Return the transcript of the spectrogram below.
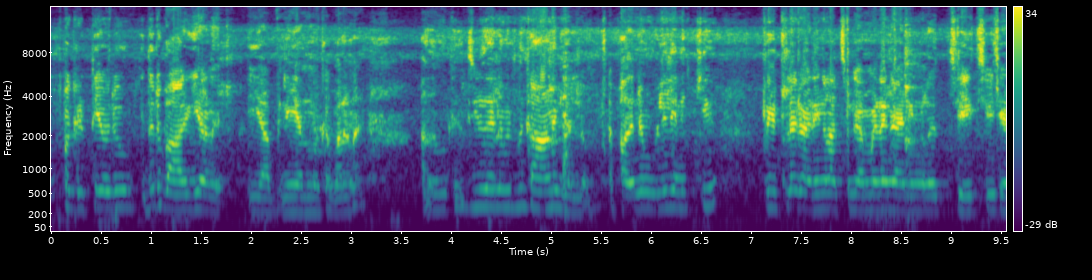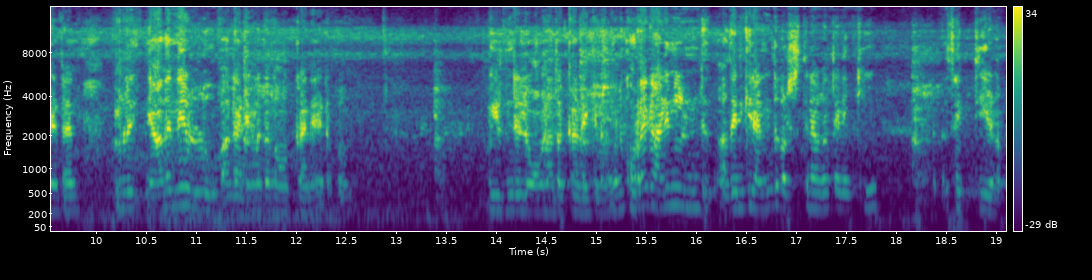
ഇപ്പൊ കിട്ടിയ ഒരു ഇതൊരു ഭാഗ്യമാണ് ഈ അഭിനയം എന്നൊക്കെ പറയണേ. അത് നമുക്ക് ജീവിതം കാണില്ലല്ലോ. അപ്പൊ അതിനുള്ളിൽ എനിക്ക് വീട്ടിലെ കാര്യങ്ങൾ അച്ഛന്റെ അമ്മയുടെ കാര്യങ്ങൾ ചേച്ചി ചേട്ടൻ നമ്മൾ ഞാൻ തന്നെ ഉള്ളൂ ആ കാര്യങ്ങളൊക്കെ നോക്കാനായിട്ട്. അപ്പം വീടിന്റെ ലോൺ അതൊക്കെ അടയ്ക്കണം. അങ്ങനെ കുറെ കാര്യങ്ങളുണ്ട്. അതെനിക്ക് രണ്ട് വർഷത്തിനകത്ത് എനിക്ക് സെറ്റ് ചെയ്യണം.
